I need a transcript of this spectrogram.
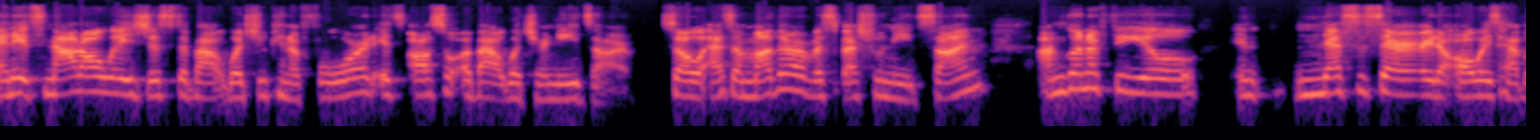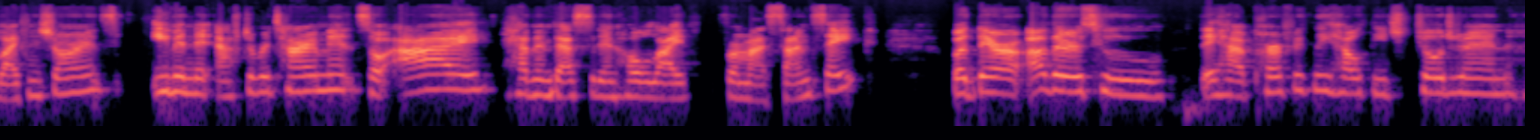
and it's not always just about what you can afford, it's also about what your needs are. So, as a mother of a special needs son, I'm going to feel necessary to always have life insurance, even after retirement. So I have invested in whole life for my son's sake. But there are others who they have perfectly healthy children.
